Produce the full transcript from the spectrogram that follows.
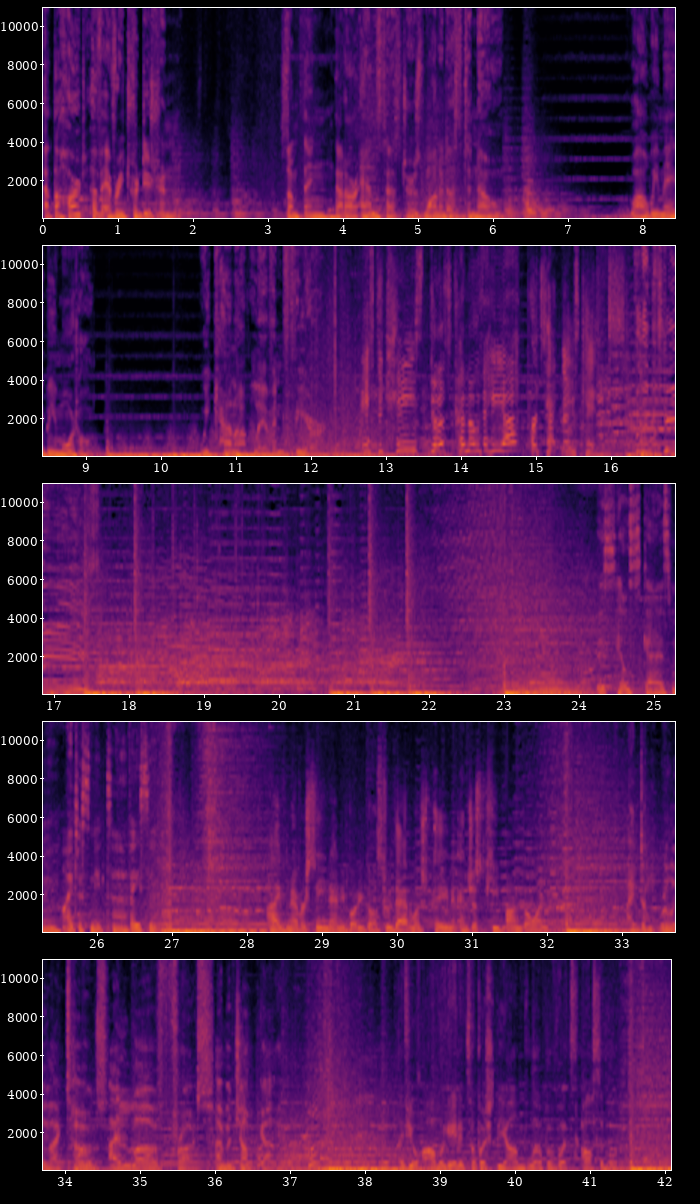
At the heart of every tradition, something that our ancestors wanted us to know. While we may be mortal, we cannot live in fear. If the cheese does come over here, protect those kids. For the cheese! This hill scares me. I just need to face it. I've never seen anybody go through that much pain and just keep on going. I don't really like toads. I love frogs. I'm a jump guy. I feel obligated to push the envelope of what's possible.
